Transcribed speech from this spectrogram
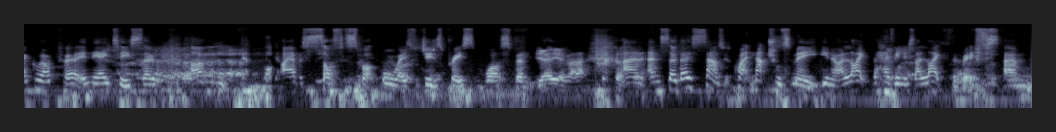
I grew up uh, in the '80s, so um, I have a soft spot always for Judas Priest, and Wasp, and Yeah, yeah. like that. and, and so those sounds were quite natural to me. You know, I like the heaviness, I like the riffs, um,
